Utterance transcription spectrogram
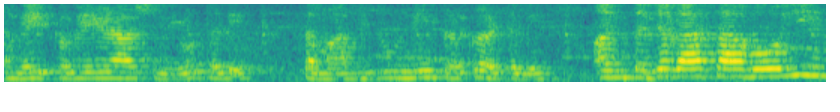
अनेक वेळा श्री उठले समाधीतून प्रकटले. अंत जगाचा होईल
